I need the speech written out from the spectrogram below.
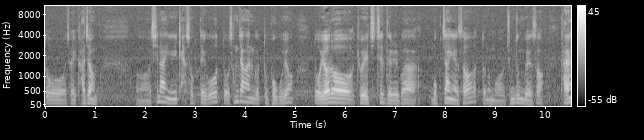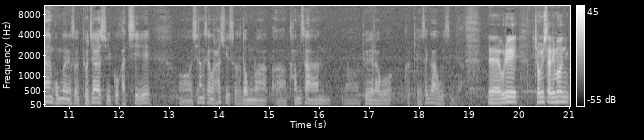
또 저희 가정 어, 신앙이 계속되고 또 성장하는 것도 보고요. 또 여러 교회 지체들과 목장에서 또는 뭐 중등부에서 다양한 공간에서 교제할 수 있고 같이 어, 신앙생활을 할 수 있어서 너무나 아, 감사한 어, 교회라고 그렇게 생각하고 있습니다. 네, 우리 정수사님은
